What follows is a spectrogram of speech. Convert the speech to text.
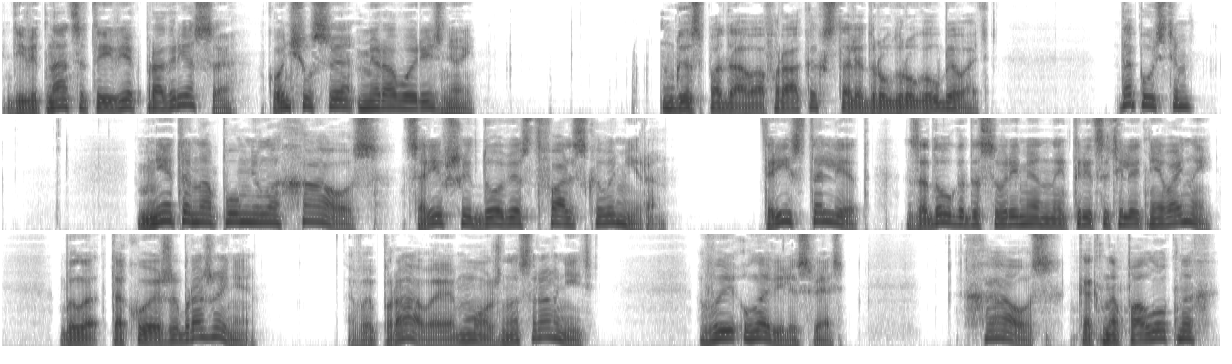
XIX век прогресса кончился мировой резней. Господа во фраках стали друг друга убивать. Допустим. Мне это напомнило хаос, царивший до Вестфальского мира. Триста лет, задолго до современной тридцатилетней войны, было такое же брожение. Вы правы, можно сравнить. Вы уловили связь. Хаос, как на полотнах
